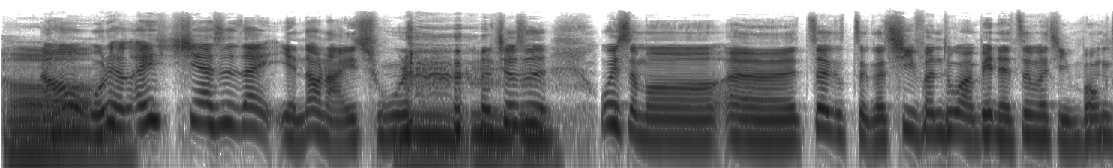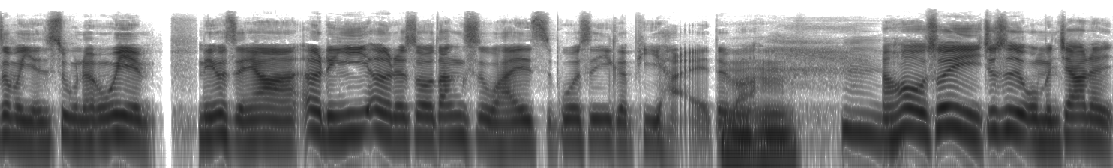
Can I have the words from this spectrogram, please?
Oh. 然后我就想说，哎，现在是在演到哪一出了？嗯、就是为什么呃，这个整个气氛突然变得这么紧绷、这么严肃呢？我也没有怎样啊。二零一二的时候，当时我还只不过是一个屁孩，对吧？嗯。然后，所以就是我们家的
